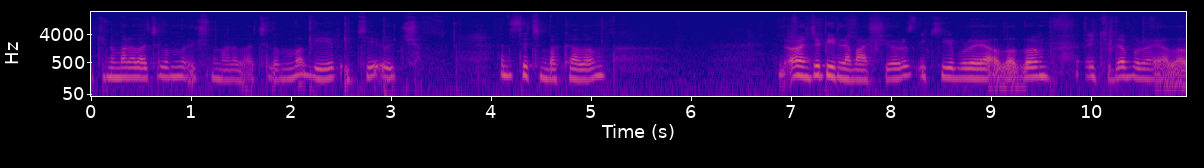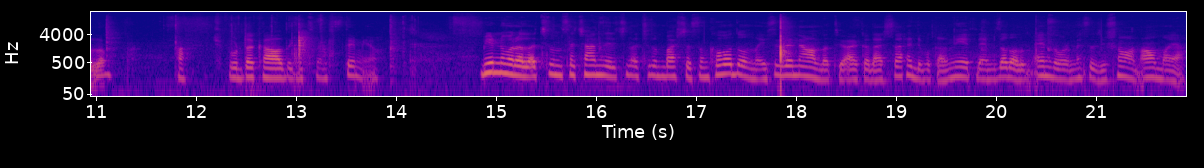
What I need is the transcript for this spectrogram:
2 numaralı açılım mı? 3 numaralı açılım mı? 1, 2, 3. Hadi seçin bakalım. Şimdi önce 1 ile başlıyoruz. 2'yi buraya alalım. 3'ü de buraya alalım. Hah, 3 burada kaldı gitmek istemiyor. Bir numaralı açılım seçenler için açılım başlasın. Kova dolunayı size ne anlatıyor arkadaşlar? Hadi bakalım niyetlerimizi alalım. En doğru mesajı şu an almaya,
